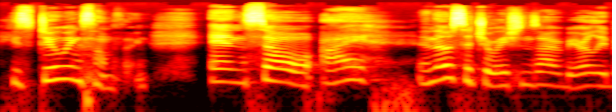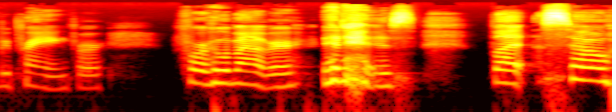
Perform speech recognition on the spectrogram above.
He's doing something. And so I in those situations I would really be praying for for whomever it is. But so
